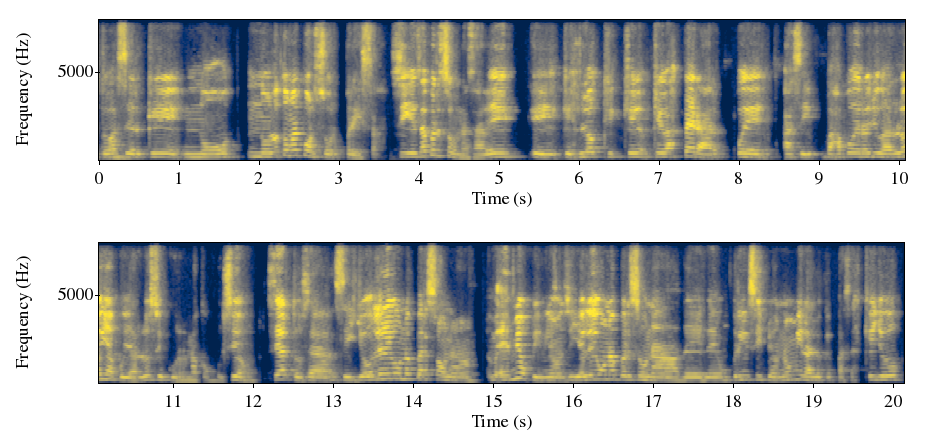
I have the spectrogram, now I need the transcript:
esto va a hacer que no, no lo tome por sorpresa. Si esa persona sabe eh, qué es lo que, que- que va a esperar, pues así vas a poder ayudarlo y apoyarlo si ocurre una convulsión, ¿cierto? O sea, si yo le digo a una persona, es mi opinión, si yo le digo a una persona desde un principio, no, mira, lo que pasa es que yo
